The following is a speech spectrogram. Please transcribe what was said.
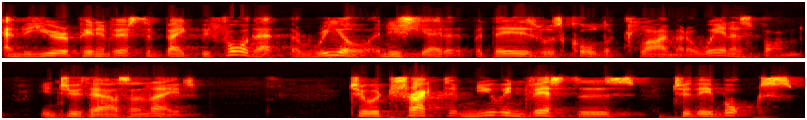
and the European Investment Bank before that, the real initiator, but theirs was called the Climate Awareness Bond in 2008, to attract new investors to their books.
